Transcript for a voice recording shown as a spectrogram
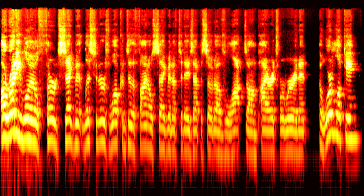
Alrighty, loyal third segment listeners, welcome to the final segment of today's episode of Locked On Pirates, where we're in it. We're looking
